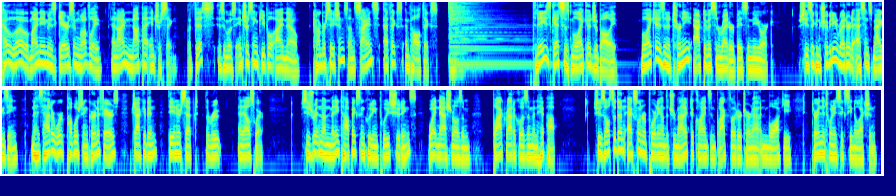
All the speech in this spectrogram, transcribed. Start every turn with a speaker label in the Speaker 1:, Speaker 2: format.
Speaker 1: Hello, my name is Garrison Lovely, and I'm not that interesting. But this is the most interesting people I know conversations on science, ethics, and politics. Today's guest is Malaika Jabali. Malaika is an attorney, activist, and writer based in New York. She is a contributing writer to Essence magazine and has had her work published in Current Affairs, Jacobin, The Intercept, The Root, and elsewhere. She's written on many topics, including police shootings, white nationalism, black radicalism, and hip hop. She has also done excellent reporting on the dramatic declines in black voter turnout in Milwaukee during the 2016 election.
